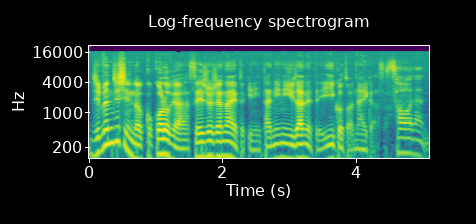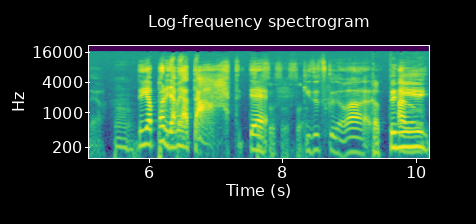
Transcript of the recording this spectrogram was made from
自分自身の心が正常じゃない時に他人に委ねていいことはないからさ、そうなんだよ。うん、でやっぱりダメだったって言ってそうそうそうそう。傷つくのは勝手に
